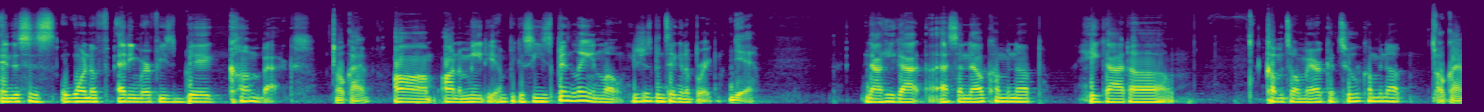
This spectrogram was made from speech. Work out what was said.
and this is one of Eddie Murphy's big comebacks Okay. um, on the media because he's been laying low. He's just been taking a break. Yeah. Now he got SNL coming up. He got um, Coming to America 2 coming up. Okay.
